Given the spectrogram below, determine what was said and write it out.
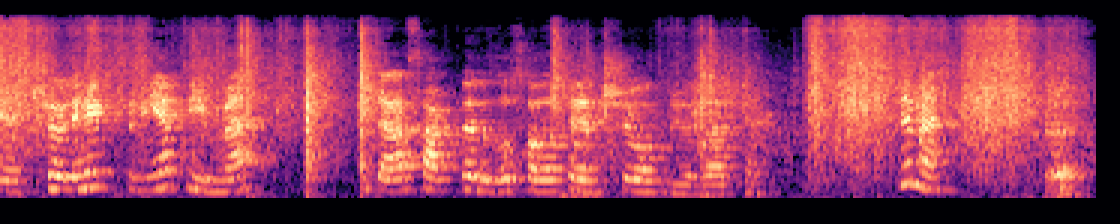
Evet şöyle hepsini yapayım ben. Bir daha saklarız o salataya bir şey olmuyor zaten. Değil mi? He?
